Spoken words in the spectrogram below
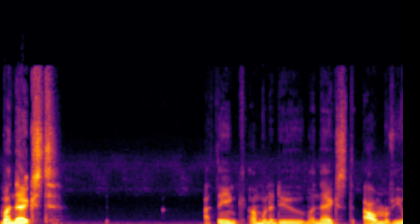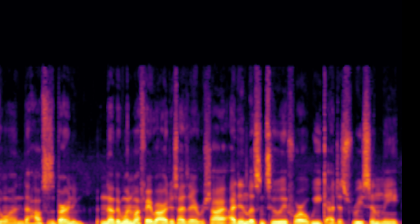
My next I think I'm gonna do my next album review on The House is Burning. Another one of my favorite artists, Isaiah Rashad. I didn't listen to it for a week. I just recently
